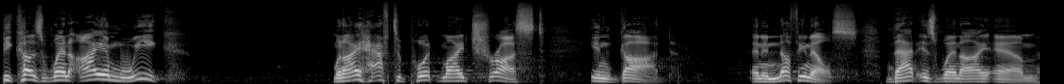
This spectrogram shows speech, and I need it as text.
because when I am weak, when I have to put my trust in God and in nothing else, that is when I am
